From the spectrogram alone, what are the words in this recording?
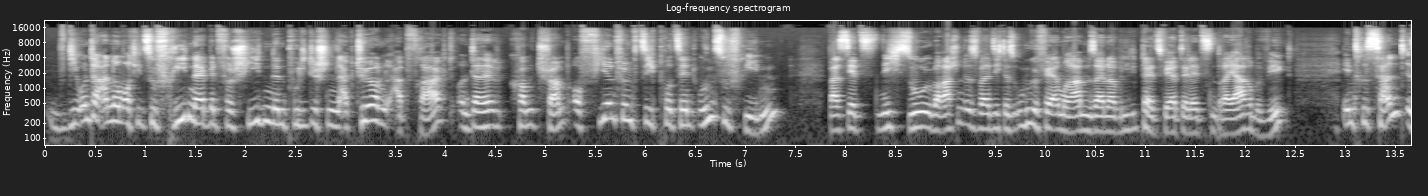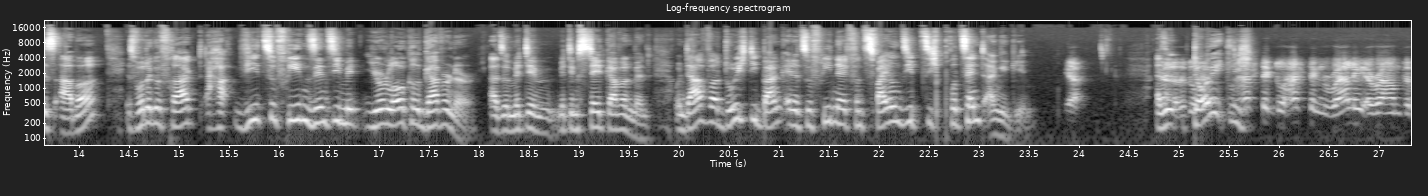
die unter anderem auch die Zufriedenheit mit verschiedenen politischen Akteuren abfragt. Und da kommt Trump auf 54% unzufrieden, was jetzt nicht so überraschend ist, weil sich das ungefähr im Rahmen seiner Beliebtheitswerte der letzten drei Jahre bewegt. Interessant ist aber, es wurde gefragt, wie zufrieden sind Sie mit Your Local Governor, also mit dem, mit dem State Government? Und da war durch die Bank eine Zufriedenheit von 72 Prozent angegeben. Ja. Also, ja, also du deutlich. Hast, du, hast den, du hast den Rally Around the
